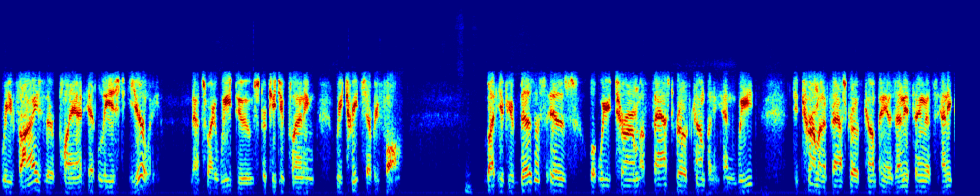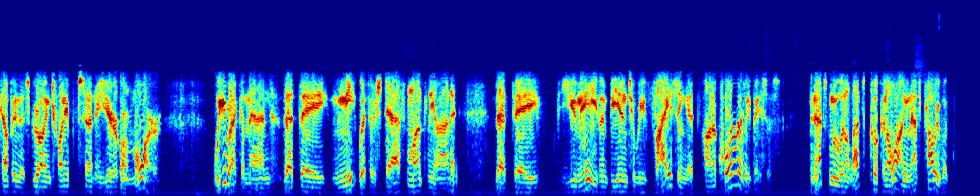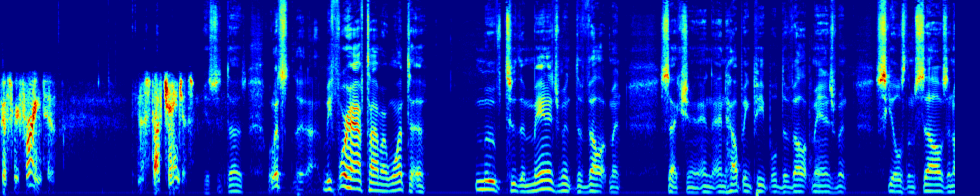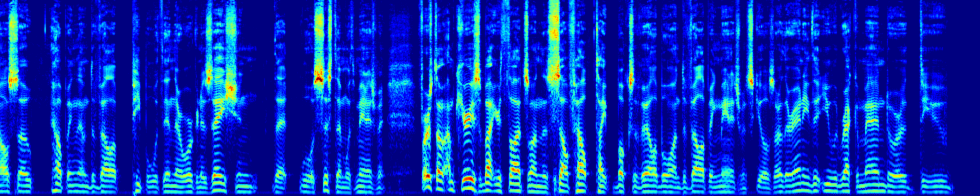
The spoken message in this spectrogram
revise their plan at least yearly. That's why we do strategic planning retreats every fall. But if your business is what we term a fast growth company, and we determine a fast growth company as anything that's any company that's growing 20% a year or more, we recommend that they meet with their staff monthly on it, that they you may even be into revising it on a quarterly basis. I mean, that's moving, that's cooking along, and that's probably what Cliff's referring to. You know, stuff changes. Yes, it does. Well, let's uh, before halftime. I want to move to the management development section and and helping people develop management skills themselves, and also helping them develop people within their organization that will assist them with management. First, I'm, I'm curious about your thoughts on the self help type books available on developing management skills. Are there any that you would recommend, or do you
